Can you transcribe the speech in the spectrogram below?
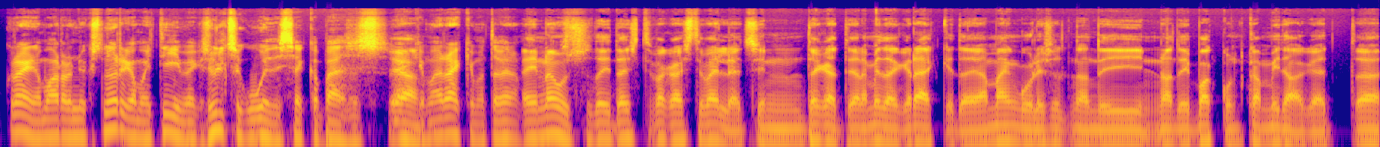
Ukraina, ma arvan, üks nõrgemaid tiime, kes üldse kuueteist sekka pääses, rääkima, rääkimata veel. ei nõus, sa tõid hästi, väga hästi välja, et siin tegelikult ei ole midagi rääkida ja mänguliselt nad ei, nad ei pakkunud ka midagi, et äh,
